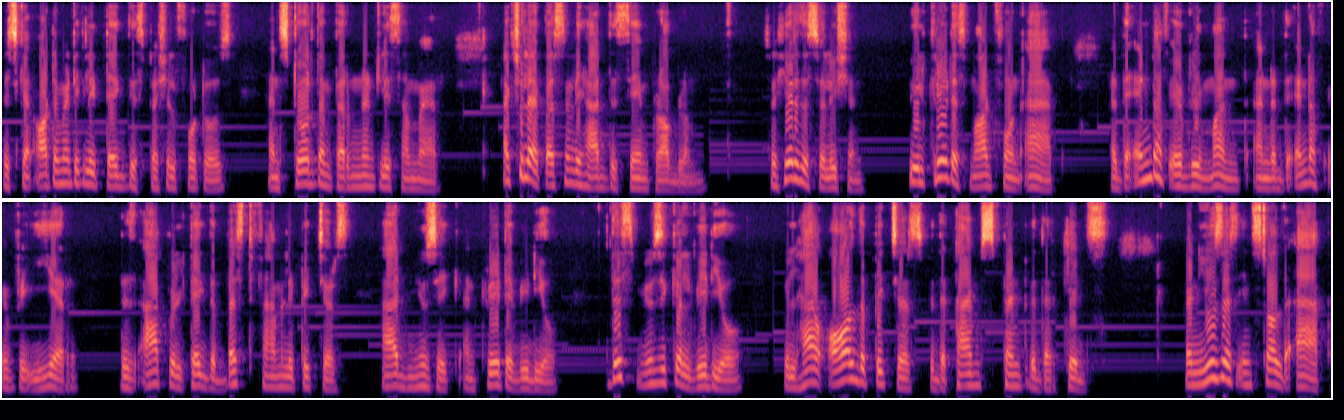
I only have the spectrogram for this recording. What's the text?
which can automatically take these special photos and store them permanently somewhere. Actually, I personally had the same problem. So here is the solution. You will create a smartphone app at the end of every month and at the end of every year, this app will take the best family pictures, add music, and create a video. This musical video will have all the pictures with the time spent with their kids. When users install the app,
